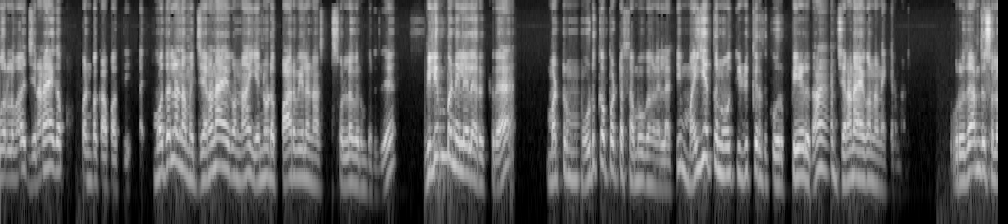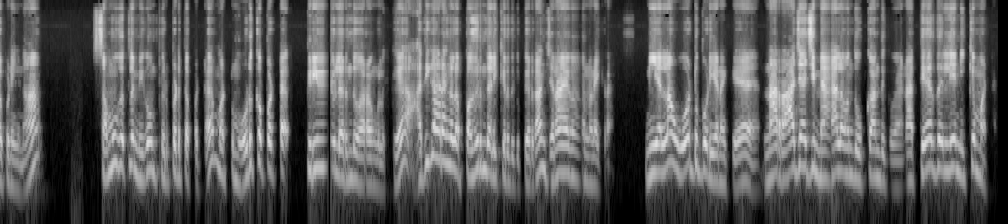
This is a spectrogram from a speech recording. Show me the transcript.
ஓரளவா ஜனநாயக பண்பை காப்பாத்தி. முதல்ல நம்ம ஜனநாயகம்னா என்னோட பார்வையில நான் சொல்ல விரும்புறது விளிம்பு நிலையில இருக்கிற மற்றும் ஒடுக்கப்பட்ட சமூகங்கள் எல்லாத்தையும் மையத்தை நோக்கி இழுக்கிறதுக்கு ஒரு பேரு தான் ஜனநாயகம்னு நினைக்கிறேன் நான். ஒரு உதாரணத்துக்கு சொல்ல போனீங்கன்னா சமூகத்துல மிகவும் பிற்படுத்தப்பட்ட மற்றும் ஒடுக்கப்பட்ட பிரிவுல இருந்து வரவங்களுக்கு அதிகாரங்களை பகிர்ந்தளிக்கிறதுக்கு பேர் தான் ஜனநாயகம் நினைக்கிறேன். நீ எல்லாம் ஓட்டு போடு எனக்கு. நான் ராஜாஜி மேல வந்து உட்கார்ந்துக்குவேன். நான் தேர்தல்லயே நிக்க மாட்டேன்.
